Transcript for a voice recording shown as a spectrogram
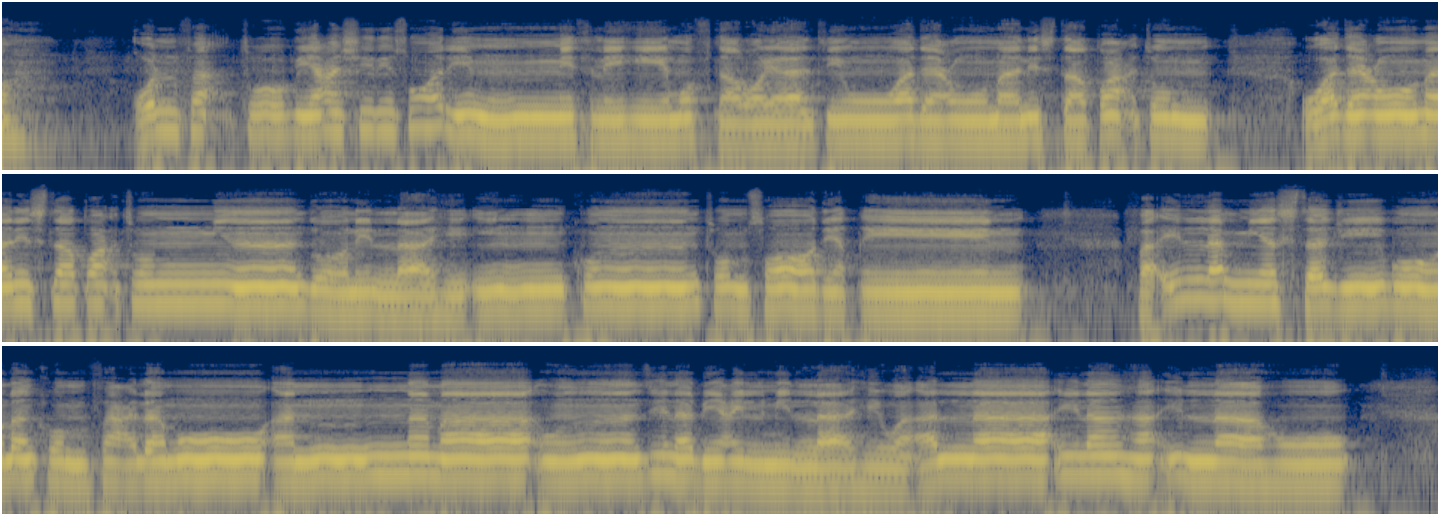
قل فأتوا بعشر صور مثله مفتريات وادعوا من استطعتم وادعوا من استطعتم من دون الله إن كنتم صادقين. فإن لم يستجيبوا لكم فاعلموا أنما أنزل بعلم الله وأن لا إله إلا هو.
